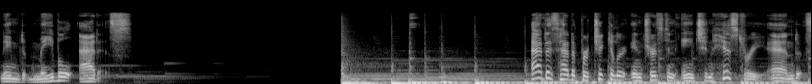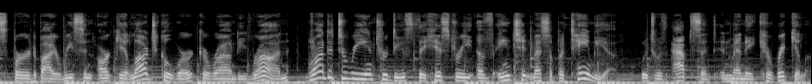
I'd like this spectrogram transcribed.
named Mabel Addis. Addis had a particular interest in ancient history and, spurred by recent archaeological work around Iran, wanted to reintroduce the history of ancient Mesopotamia, which was absent in many curricula.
